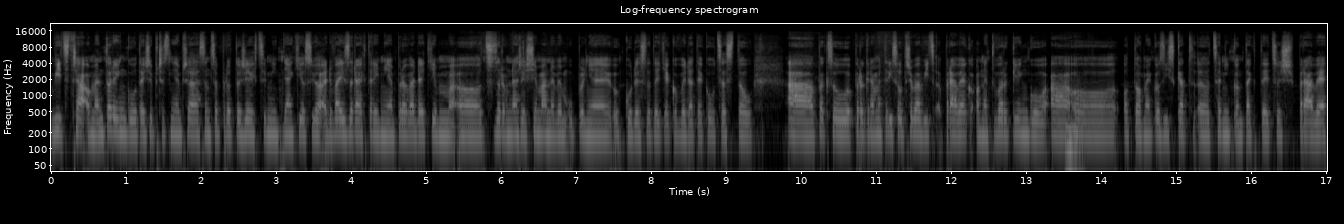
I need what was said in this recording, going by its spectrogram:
víc třeba o mentoringu, takže přesně přijala jsem se proto, že chci mít nějakého svého advisora, který mě provede tím, uh, co zrovna řeším a nevím úplně, kudy se teď jako vydat, jakou cestou. A pak jsou programy, které jsou třeba víc právě jako o networkingu a hmm. o, o tom, jako získat uh, cený kontakty, což právě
